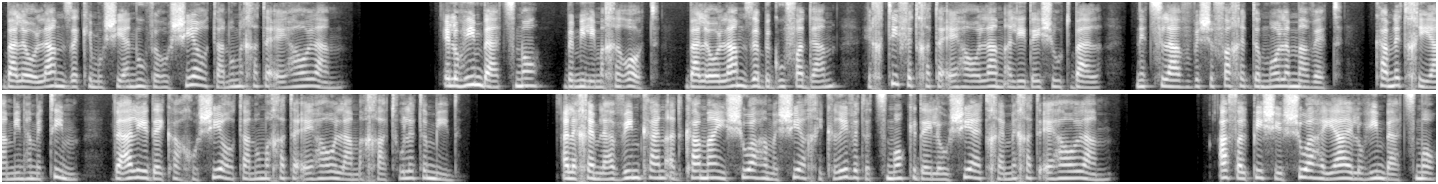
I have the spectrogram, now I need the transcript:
בא לעולם זה כמושיענו והושיע אותנו מחטאי העולם. אלוהים בעצמו, במילים אחרות, בא לעולם זה בגוף אדם, החטיף את חטאי העולם על ידי שהוטבל, נצלב ושפך את דמו למוות, קם לתחייה מן המתים, ועל ידי כך הושיע אותנו מחטאי העולם אחת ולתמיד. עליכם להבין כאן עד כמה ישוע המשיח הקריב את עצמו כדי להושיע אתכם מחטאי העולם. אף על פי שישוע היה אלוהים בעצמו,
